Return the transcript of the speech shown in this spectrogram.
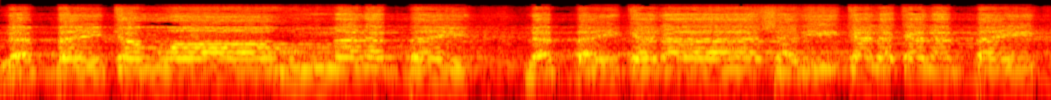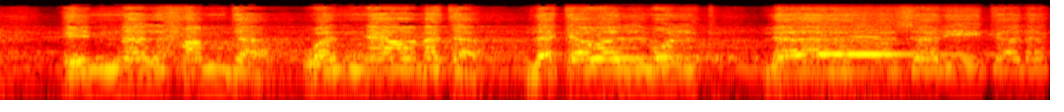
لبيك اللهم لبيك لبيك لا شريك لك لبيك إن الحمد والنعمة لك والملك لا شريك لك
